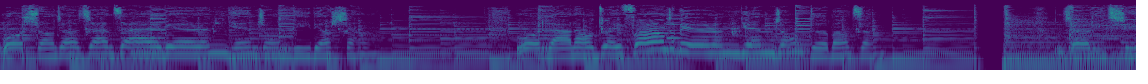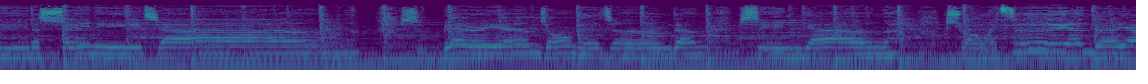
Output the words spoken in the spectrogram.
我双脚站在别人眼中的表象。我大脑堆放着别人眼中的宝藏，这里砌的水泥墙是别人眼中的正当信仰，窗外刺眼的阳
